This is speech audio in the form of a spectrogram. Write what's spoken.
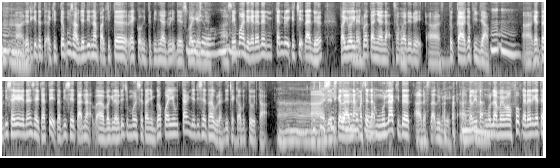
Hmm. Ha, jadi kita kita pun sama. Jadi nampak kita rekod kita pinjam duit dia sebagainya. Jujur. Ha, saya pun ada kadang-kadang kan duit kecil tak ada. Pagi-pagi nak keluar tanya anak siapa ada duit. Ha, tukar ke pinjam. Mm-mm. Kan, tapi saya kadang saya catat tapi saya tak nak uh, bagi tahu dia cuma saya tanya berapa ayah hutang jadi saya tahu dah dia cakap betul tak. Ah. Itu jadi kalau anak betul. macam nak mengular kita ah, dah start tulis. Ha, kalau kita tak mengular memang form kadang-kadang dia kata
